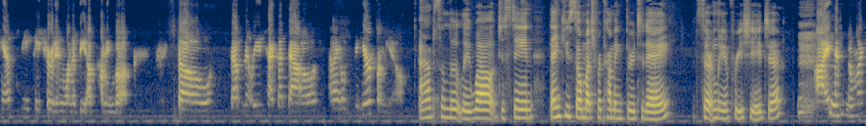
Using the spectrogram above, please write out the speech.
chance to be featured in one of the upcoming books. So definitely check us out, and I hope to hear from you. Absolutely. Well, Justine, thank you so much for coming through today. Certainly appreciate you. I had so much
